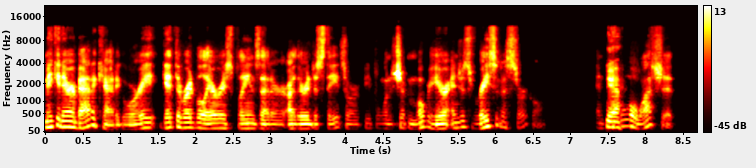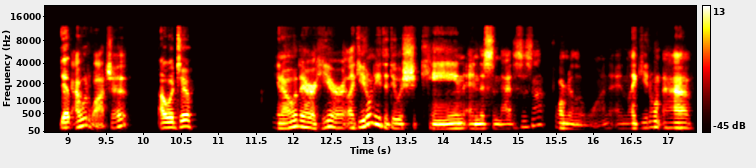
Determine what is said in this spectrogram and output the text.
make an aerobatic category, get the Red Bull Air Race planes that are either into states or if people want to ship them over here and just race in a circle. And Yeah. people will watch it. Yep. Like, I would watch it. I would too. You know, they're here. Like you don't need to do a chicane and this and that. This is not Formula One. And like you don't have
